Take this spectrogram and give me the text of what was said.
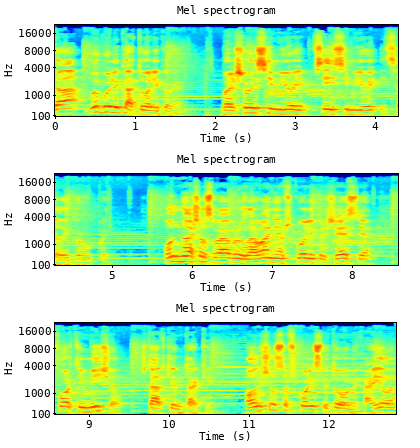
да, мы были католиками, большой семьей, всей семьей и целой группой. Он начал свое образование в школе причастия Форти Митчелл, штат Кентукки. Он учился в школе Святого Михаила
